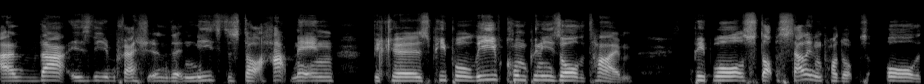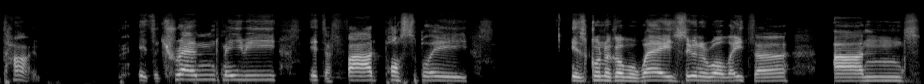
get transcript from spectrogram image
And that is the impression that needs to start happening because people leave companies all the time. People stop selling products all the time. It's a trend, maybe. It's a fad, possibly. It's going to go away sooner or later. And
